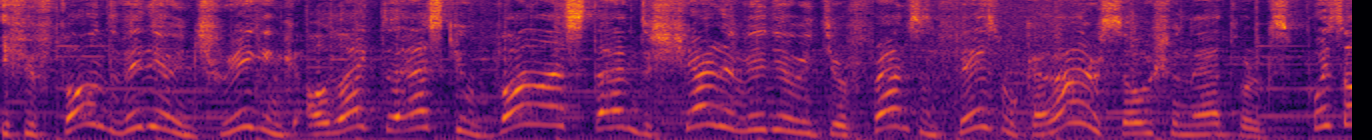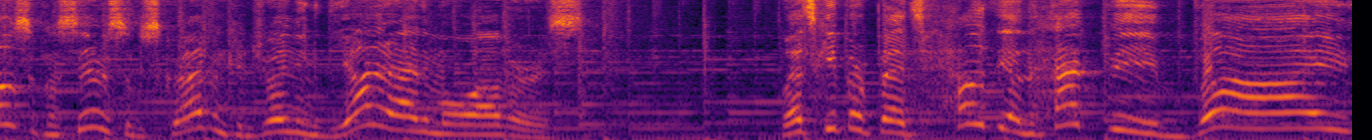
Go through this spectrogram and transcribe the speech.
If you found the video intriguing, I would like to ask you one last time to share the video with your friends on Facebook and other social networks. Please also consider subscribing and joining the other animal lovers. Let's keep our pets healthy and happy, bye!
